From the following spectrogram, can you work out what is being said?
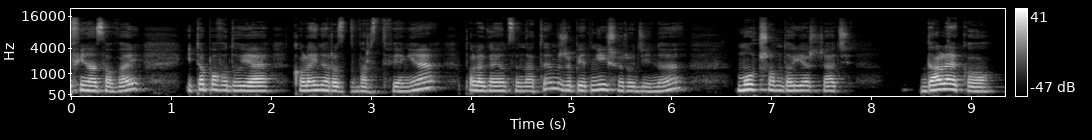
finansowej i to powoduje kolejne rozwarstwienie polegające na tym, że biedniejsze rodziny muszą dojeżdżać daleko,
